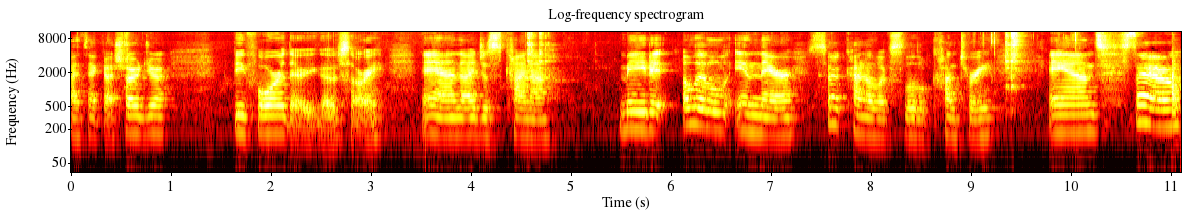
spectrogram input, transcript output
I think I showed you before. There you go, sorry. And I just kind of made it a little in there so it kind of looks a little country. And so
